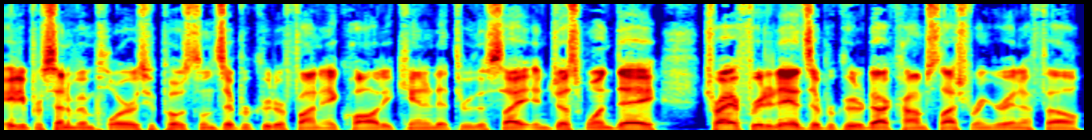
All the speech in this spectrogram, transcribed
80% of employers who post on ZipRecruiter find a quality candidate through the site in just one day. Try it free today at ZipRecruiter.com slash Ringer NFL.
